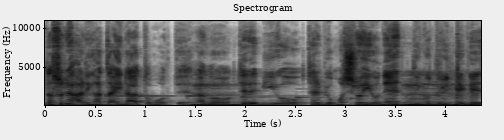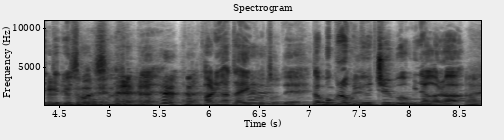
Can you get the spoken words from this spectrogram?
だそれはありがたいなと思って、あうん。のテレビをテレビ面白いよねっていうことを言ってくれてるような もんうんそうですね。ありがたいことで。だから僕らも YouTube を見ながらはい。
